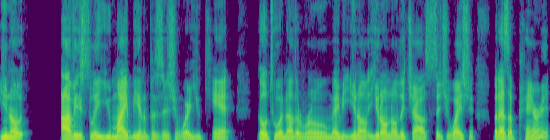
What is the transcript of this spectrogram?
you know, obviously you might be in a position where you can't go to another room. Maybe you know you don't know the child's situation, but as a parent,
